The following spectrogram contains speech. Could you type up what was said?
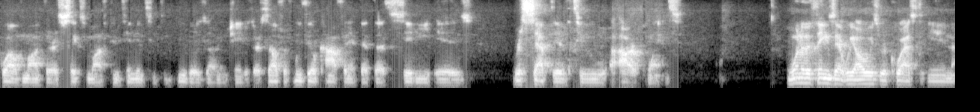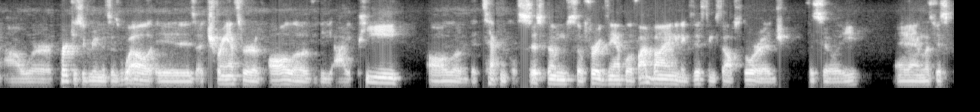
12 month or a six month contingency to do those zoning changes ourselves if we feel confident that the city is receptive to our plans. One of the things that we always request in our purchase agreements as well is a transfer of all of the IP, all of the technical systems. So for example, if I'm buying an existing self-storage facility, and let's just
